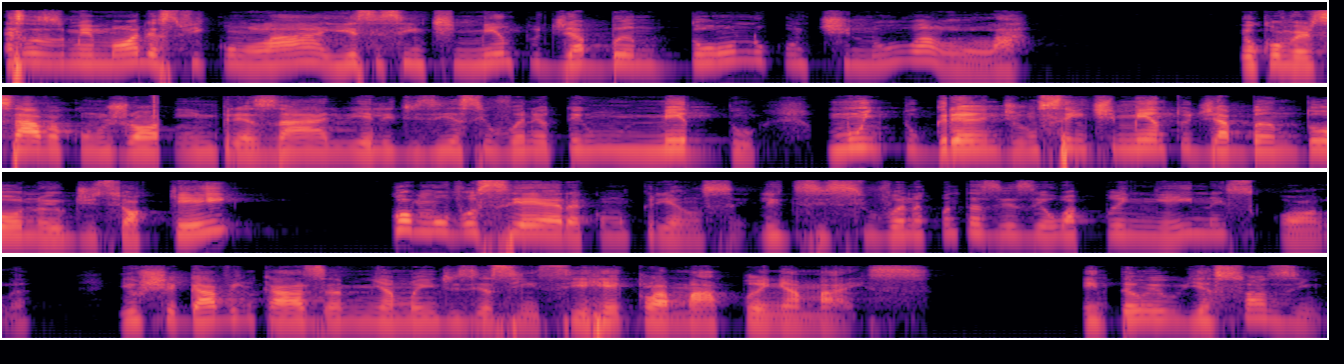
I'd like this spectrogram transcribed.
Essas memórias ficam lá e esse sentimento de abandono continua lá. Eu conversava com um jovem empresário e ele dizia: Silvana, eu tenho um medo muito grande, um sentimento de abandono. Eu disse: Ok. Como você era como criança? Ele disse: Silvana, quantas vezes eu apanhei na escola? Eu chegava em casa, minha mãe dizia assim: se reclamar, apanha mais. Então eu ia sozinho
